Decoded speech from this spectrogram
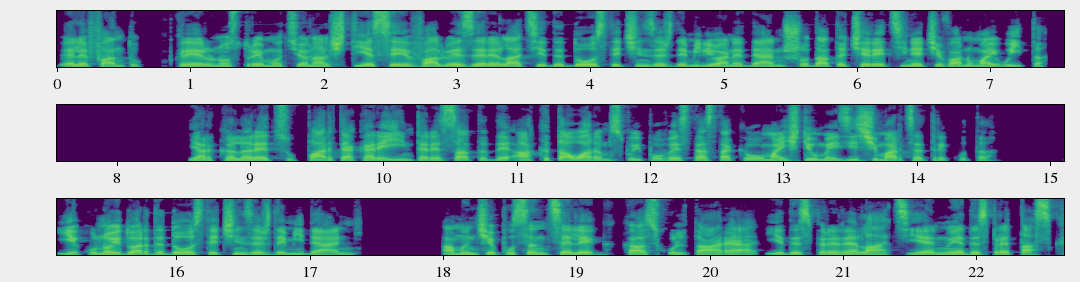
elefantul, creierul nostru emoțional, știe să evalueze relație de 250 de milioane de ani și odată ce reține ceva nu mai uită. Iar călărețul, partea care e interesată de a câta oară îmi spui povestea asta, că o mai știu, mi-ai zis și marțea trecută, e cu noi doar de 250 de mii de ani, am început să înțeleg că ascultarea e despre relație, nu e despre task.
